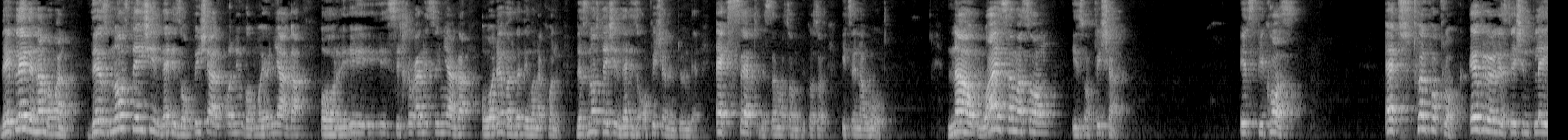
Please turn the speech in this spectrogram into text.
They play the number one. There's no station that is official on Ingoma Yonyaka or or whatever that they want to call it. There's no station that is official in doing that except the Summer Song because of it's an award. Now, why Summer Song is official? It's because at 12 o'clock, every radio station play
